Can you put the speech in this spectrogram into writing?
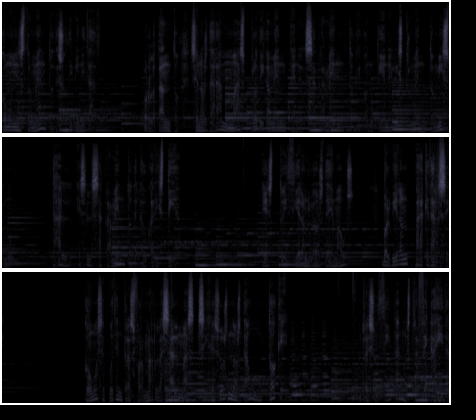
como instrumento de su se nos dará más pródigamente en el sacramento que contiene el instrumento mismo. Tal es el sacramento de la Eucaristía. Esto hicieron los de Emaús. Volvieron para quedarse. ¿Cómo se pueden transformar las almas si Jesús nos da un toque? Resucita nuestra fe caída,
